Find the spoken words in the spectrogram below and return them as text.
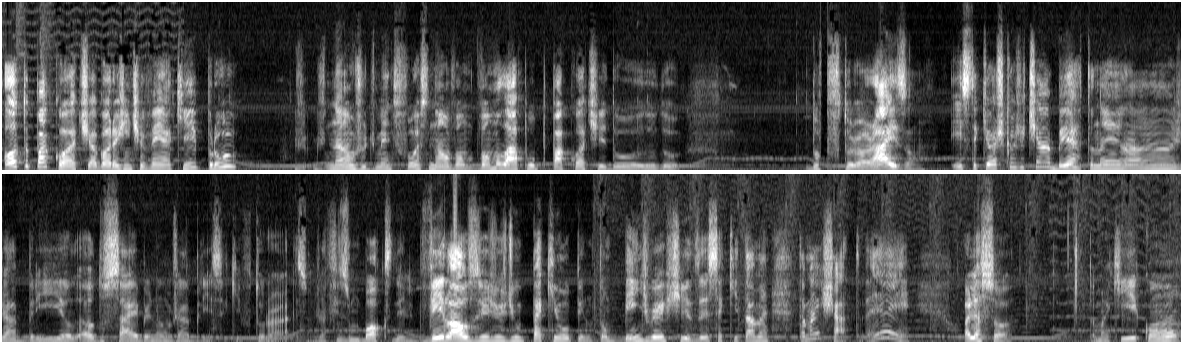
outro pacote. Agora a gente vem aqui pro Não, Judgment Force não. Vamos, vamos lá pro, pro pacote do, do, do, do Futuro Horizon. Esse daqui eu acho que eu já tinha aberto, né? Ah, já abri. É o, é do Cyber. Não, já abri esse aqui, Futuro Horizon. Já fiz um box dele. Vê lá os vídeos de um Pack Open. Estão bem divertidos. Esse aqui tá mais, tá mais chato. É. Olha só. Estamos aqui com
